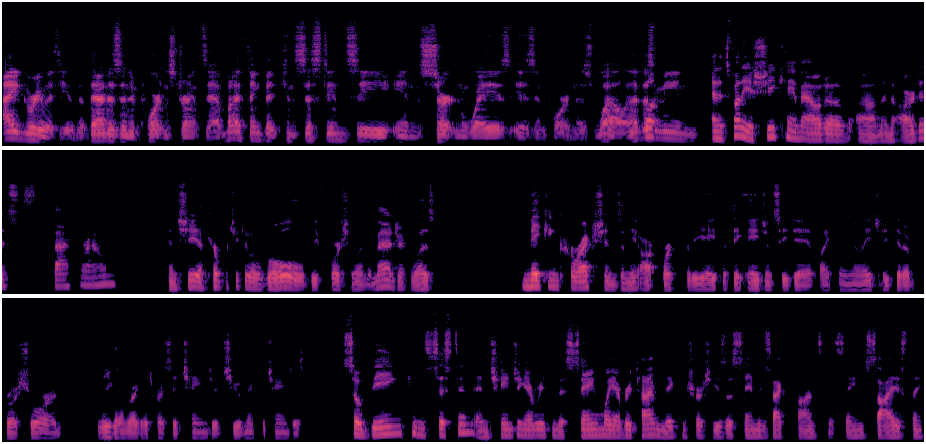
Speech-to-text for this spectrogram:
I agree with you that that is an important strength to have, but I think that consistency in certain ways is important as well, and that doesn't Well, mean And it's funny, she came out of um, an artist's background, and she her particular role before she went to management was making corrections in the artwork for the what the agency did. Like when the agency did a brochure and legal and regulatory said change it, she would make the changes. So being consistent and changing everything the same way every time, making sure she used the same exact fonts and the same size thing,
